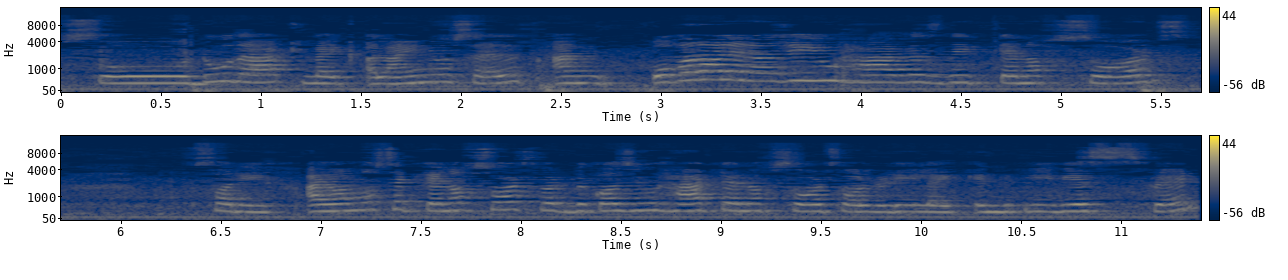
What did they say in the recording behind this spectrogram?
So do that like align yourself and overall energy you have is the ten of swords. Sorry i almost said ten of swords but because you had ten of swords already like in the previous spread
